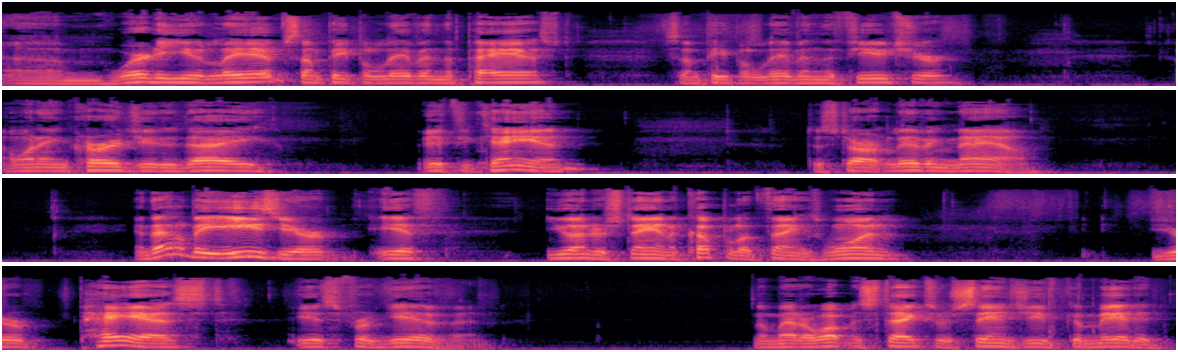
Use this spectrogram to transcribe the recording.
um, where do you live? Some people live in the past, some people live in the future. I want to encourage you today, if you can, to start living now. And that'll be easier if you understand a couple of things. One, your past is forgiven. No matter what mistakes or sins you've committed,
